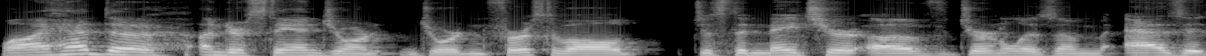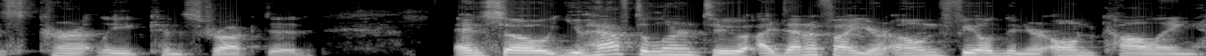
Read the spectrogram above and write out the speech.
Well, I had to understand Jordan. First of all, just the nature of journalism as it's currently constructed and so you have to learn to identify your own field and your own calling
